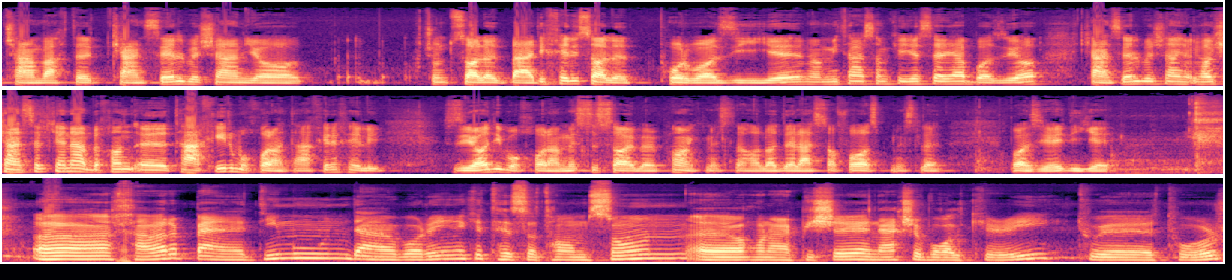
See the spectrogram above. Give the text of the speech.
چند وقت کنسل بشن یا چون سال بعدی خیلی سال پربازیه من میترسم که یه سری از بازی ها کنسل بشن یا کنسل که نه بخوان تاخیر بخورن. تاخیر خیلی زیادی بخورن مثل Cyberpunk مثل حالا The Last of Us مثل بازی های دیگه. خبر بعدیمون درباره اینه که تسا تامسون هنرپیشه نقش Valkyrie توی Thor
